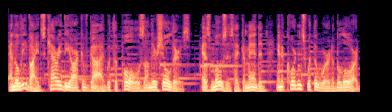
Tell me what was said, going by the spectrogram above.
And the Levites carried the ark of God with the poles on their shoulders, as Moses had commanded in accordance with the word of the Lord.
